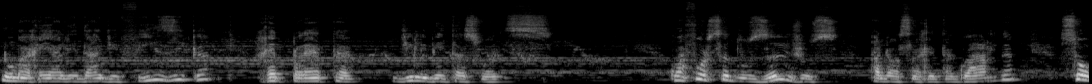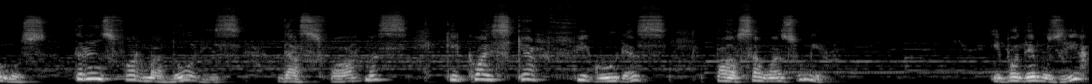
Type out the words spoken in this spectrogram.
numa realidade física repleta de limitações. Com a força dos anjos à nossa retaguarda, somos transformadores das formas que quaisquer figuras possam assumir. E podemos ir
